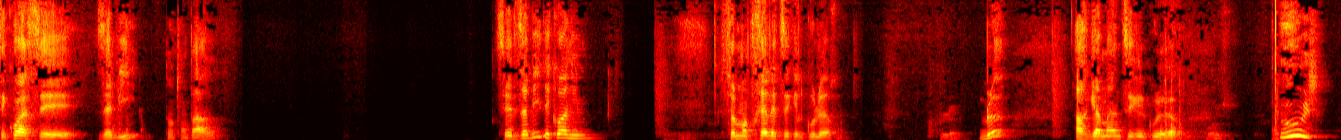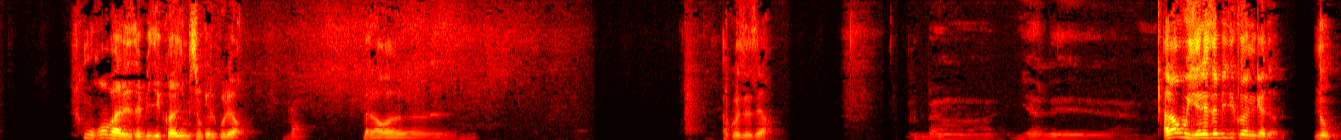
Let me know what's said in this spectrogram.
C'est quoi ces habits dont on parle? C'est les habits des Kohanim. Seulement Tchelet, c'est quelle couleur? Bleu. Bleu? Argaman, c'est quelle couleur? Rouge. Rouge. Je comprends pas, les habits des Kohanim sont quelle couleur? Blanc. Bah Alors, euh... à quoi ça sert? Ben, il y a les. Alors oui, il y a les habits du Kohen Gadol. Nous.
